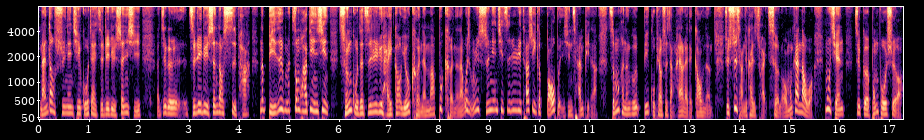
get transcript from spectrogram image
难道十年期国债殖利率升息，呃，这个殖利率升到四趴，那比这个中华电信存股的殖利率还高，有可能吗？不可能啊！为什么？因为十年期殖利率它是一个保本型产品啊，怎么可能比股票市场还要来得高呢？所以市场就开始揣测了。我们看到，我目前这个彭博社哦。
